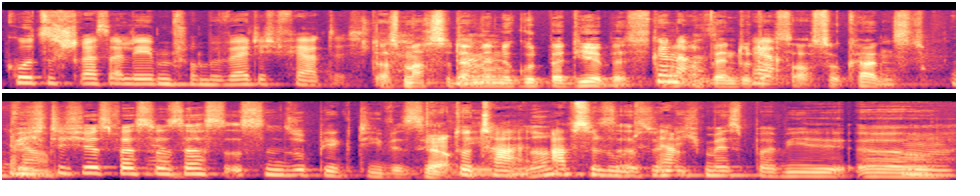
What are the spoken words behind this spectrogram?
kurzes Stresserleben schon bewältigt, fertig. Das machst du dann, wenn du gut bei dir bist ne? genau. ne? und wenn du ja. das auch so kannst. Genau. Wichtig ist, was du sagst, ist ein subjektives ja. Erleben. Total, ne? absolut. Das ist also nicht messbar wie äh, mhm.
